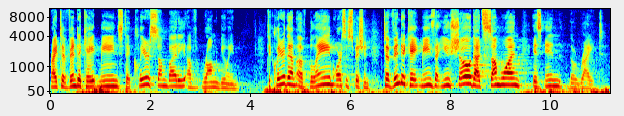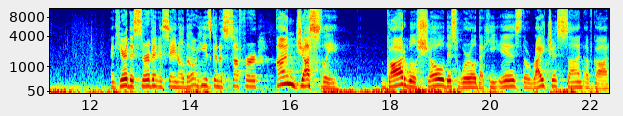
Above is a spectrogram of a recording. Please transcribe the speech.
Right? To vindicate means to clear somebody of wrongdoing, to clear them of blame or suspicion. To vindicate means that you show that someone is in the right. And here this servant is saying, although he is going to suffer unjustly, God will show this world that he is the righteous Son of God,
